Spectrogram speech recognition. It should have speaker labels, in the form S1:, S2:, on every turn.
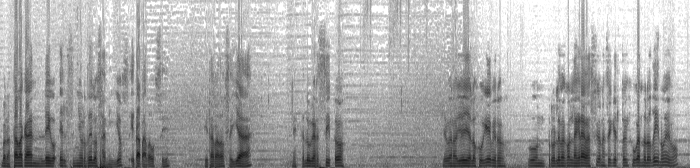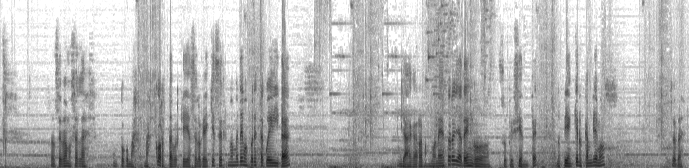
S1: Bueno, estamos acá en Lego El Señor de los Anillos, etapa 12. Etapa 12 ya. En este lugarcito. Que bueno, yo ya lo jugué, pero hubo un problema con la grabación, así que estoy jugándolo de nuevo. Entonces vamos a hacerla un poco más, más corta, porque ya sé lo que hay que hacer. Nos metemos por esta cuevita. Ya agarramos monedas, pero ya tengo suficiente. Nos piden que nos cambiemos. Chuta.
